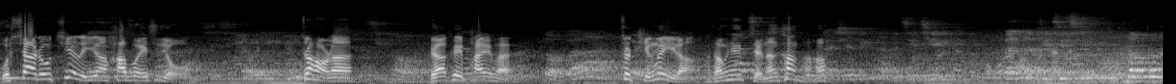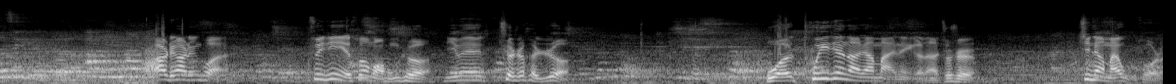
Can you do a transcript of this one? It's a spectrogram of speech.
我下周借了一辆哈弗 H 9正好呢，给大家可以拍一拍。这停了一辆，咱们先简单看看哈。二零二零款，最近也算网红车，因为确实很热。我推荐大家买哪个呢？就是尽量买五座的，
